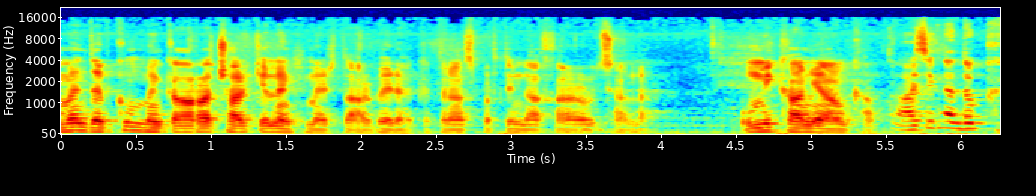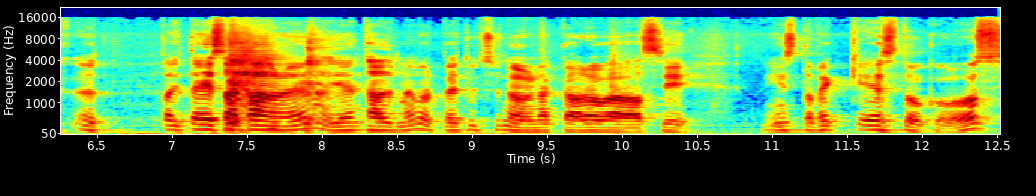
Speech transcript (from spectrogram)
ամեն դեպքում մենք առաջարկել ենք մեր տարբերակը տրանսպորտի նախարարությանը։ Ու մի քանի անգամ։ Այսինքն դուք տեսականորեն ենթադրում եմ որ պետությունը օրինակ կարող է ասի ինձ տվեք կես տոկոս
